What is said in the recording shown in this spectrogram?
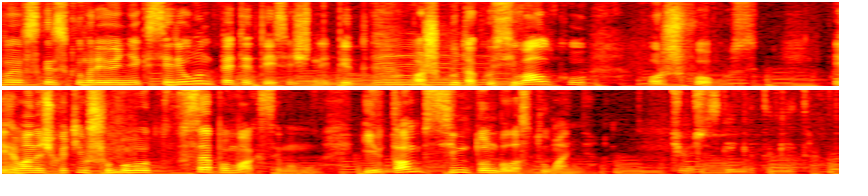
в Скирському районі Xerion 5000 під важку таку сівалку Focus. Ігор Іванович хотів, щоб було все по максимуму. І там 7 тонн баластування. Чуєш, скільки такий трактор?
